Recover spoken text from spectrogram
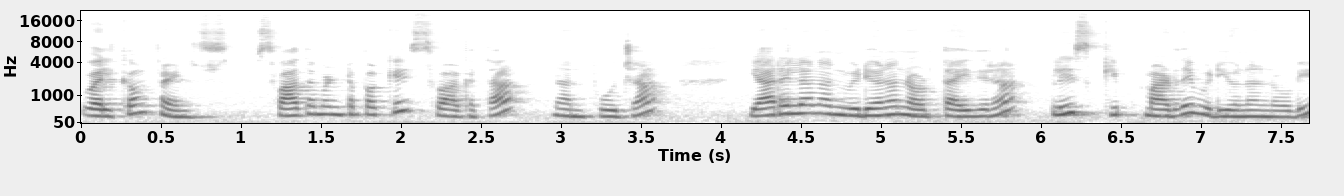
ವೆಲ್ಕಮ್ ಫ್ರೆಂಡ್ಸ್ ಸ್ವಾದ ಮಂಟಪಕ್ಕೆ ಸ್ವಾಗತ. ನಾನು ಪೂಜಾ. ಯಾರೆಲ್ಲ ನನ್ನ ವಿಡಿಯೋನ ನೋಡ್ತಾ ಇದ್ದೀರಾ ಪ್ಲೀಸ್ ಸ್ಕಿಪ್ ಮಾಡಿದೆ ವಿಡಿಯೋನ ನೋಡಿ.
